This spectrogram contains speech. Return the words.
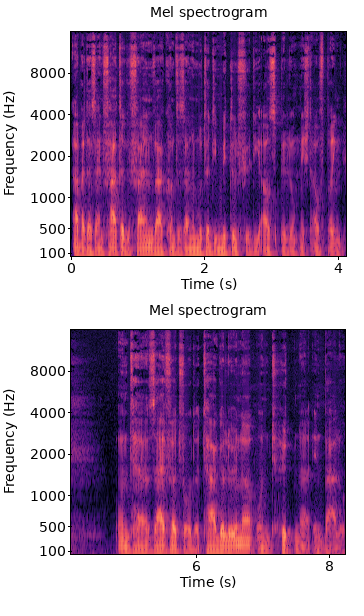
Aber da sein Vater gefallen war, konnte seine Mutter die Mittel für die Ausbildung nicht aufbringen, und Herr Seifert wurde Tagelöhner und Hüttner in Barlow.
